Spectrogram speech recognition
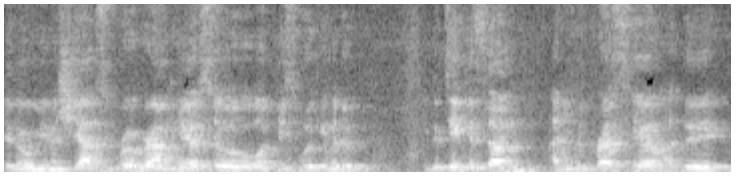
you know, in a shiatsu program here, so or at least working with it, you could take your thumb and you could press here at the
